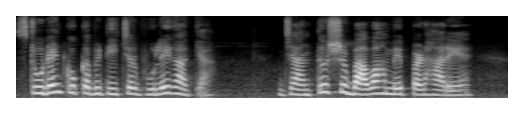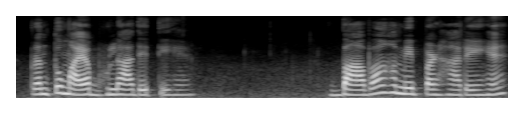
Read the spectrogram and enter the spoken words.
स्टूडेंट को कभी टीचर भूलेगा क्या? जानते हो श्री बाबा हमें पढ़ा रहे हैं, परंतु माया भुला देती है। बाबा हमें पढ़ा रहे हैं,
